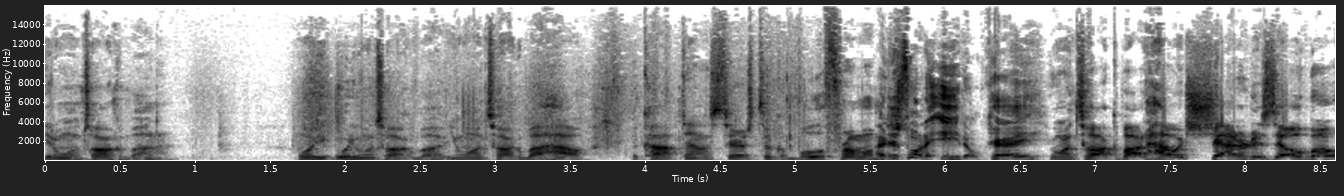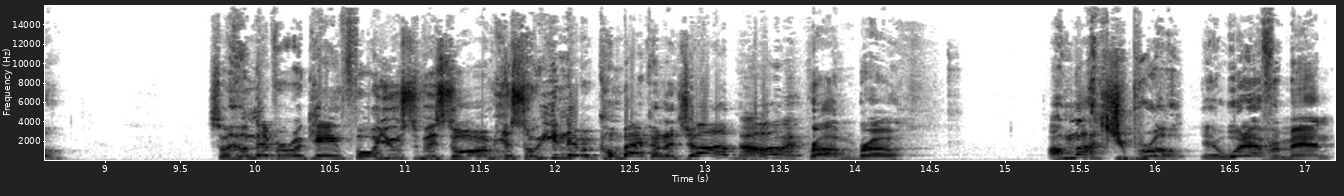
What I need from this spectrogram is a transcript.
You don't want to talk about it. What do, you, what do you want to talk about? You want to talk about how the cop downstairs took a bullet from him? I just want to eat, okay? You want to talk about how it shattered his elbow? So he'll never regain full use of his arm, so he can never come back on a job? Not huh? my problem, bro. I'm not your bro. Yeah, whatever, man.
